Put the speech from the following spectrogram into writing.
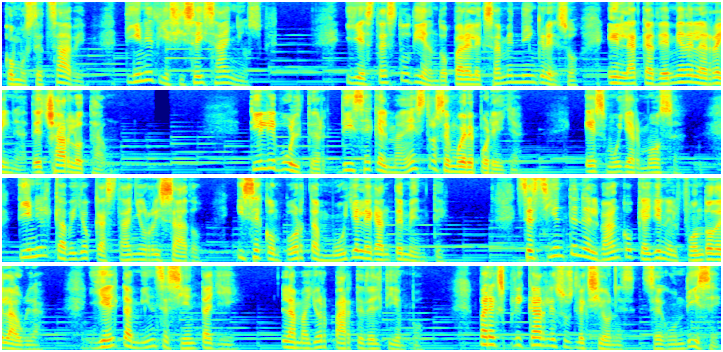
como usted sabe, tiene 16 años y está estudiando para el examen de ingreso en la Academia de la Reina de Charlottetown. Tilly Bulter dice que el maestro se muere por ella. Es muy hermosa, tiene el cabello castaño rizado y se comporta muy elegantemente. Se sienta en el banco que hay en el fondo del aula y él también se sienta allí, la mayor parte del tiempo, para explicarle sus lecciones, según dice.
